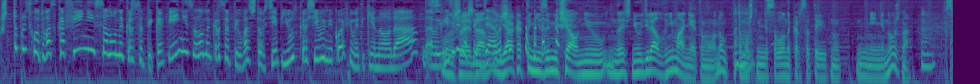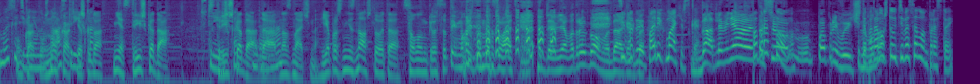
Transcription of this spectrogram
что происходит? У вас кофейни и салоны красоты, кофейни и салоны красоты. У вас что, все пьют красивыми кофе? Мы такие, ну да, да вы видели Слушай, наших да, девушек? я как-то не замечал, не, знаешь, не уделял внимания этому. Ну, потому что мне салоны красоты, ну, мне не нужно. В смысле Ну, тебе как, не нужно? ну, а стрижка? туда... Не, стрижка, да. Стрижка, да, да. да, однозначно. Я просто не знал, что это салон красоты можно назвать. Для меня по-другому, да. Типа ты парикмахерская. Да, для меня это все по привычному. Это потому, что у тебя салон простой.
